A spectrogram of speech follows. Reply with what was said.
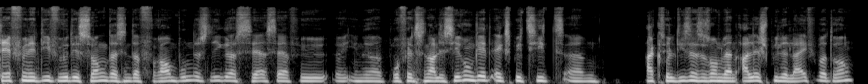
Definitiv würde ich sagen, dass in der Frauen-Bundesliga sehr, sehr viel äh, in der Professionalisierung geht. Explizit ähm, aktuell diese Saison werden alle Spiele live übertragen,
